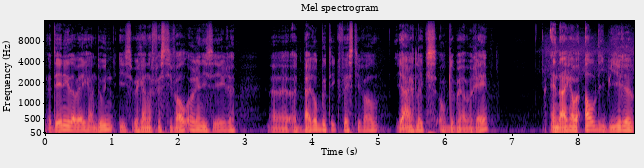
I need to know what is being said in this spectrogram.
Het enige dat wij gaan doen is, we gaan een festival organiseren, eh, het Barrel Boutique Festival, jaarlijks op de brouwerij. En daar gaan we al die bieren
